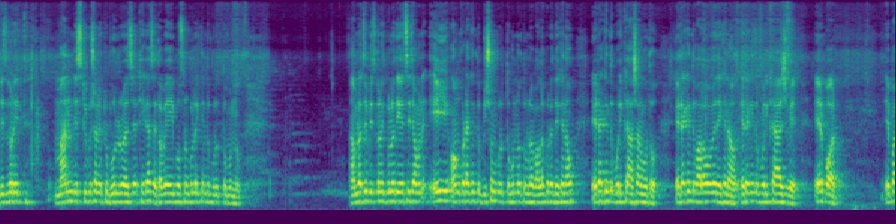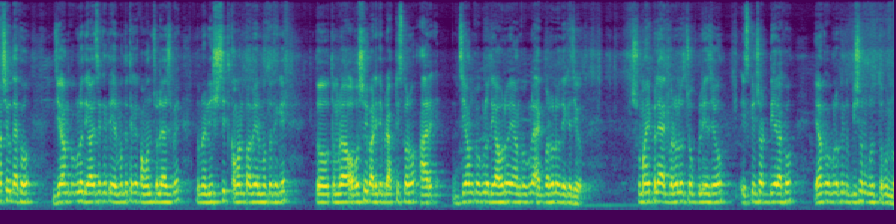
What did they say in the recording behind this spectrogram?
বীজগণিত মান ডিস্ট্রিবিউশন একটু ভুল রয়েছে, ঠিক আছে? তবে এই প্রশ্নগুলো কিন্তু গুরুত্বপূর্ণ। আমরা যে বীজগণিতগুলো দিয়েছি, যেমন এই অঙ্কটা কিন্তু ভীষণ গুরুত্বপূর্ণ, তোমরা ভালো করে দেখে নাও। এটা কিন্তু পরীক্ষা আসার মতো, এটা কিন্তু ভালোভাবে দেখে নাও, এটা কিন্তু পরীক্ষা আসবে। এরপর, এপাশেও দেখো, যে অঙ্কগুলো দেওয়া হয়েছে কিন্তু এর মধ্যে থেকে কমন চলে আসবে, তোমরা নিশ্চিত কমন পাবে এর মধ্যে থেকে। তো তোমরা অবশ্যই বাড়িতে প্র্যাকটিস করো, আর যে অঙ্কগুলো দেওয়া হলো, এই অঙ্কগুলো একবার হলেও দেখে যেও। সময় পেলে একবার হলেও চোখ বুলিয়ে যেও স্ক্রিনশট দিয়ে রাখো, এই অঙ্কগুলো কিন্তু ভীষণ গুরুত্বপূর্ণ।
